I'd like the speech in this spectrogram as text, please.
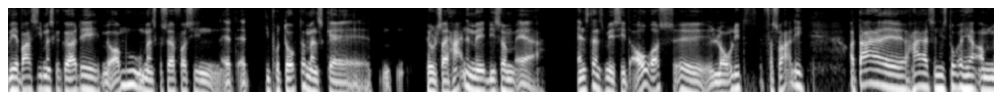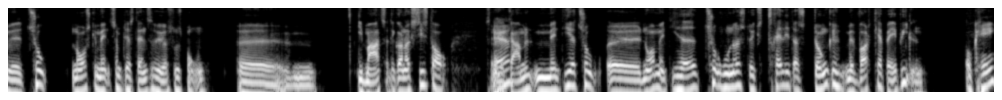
vil jeg bare sige, at man skal gøre det med omhu. Man skal sørge for, sin, at, at de produkter, man skal høvle sig i hegnet med, ligesom er anstandsmæssigt og også øh, lovligt forsvarlige. Og der øh, har jeg altså en historie her om øh, to norske mænd, som bliver stanset ved Øresundsbroen øh, i marts. Og det går nok sidste år, så er Ja. lidt gammel. Men de her to øh, nordmænd, de havde 200 styks 3 liters dunke med vodka bag i bilen. Okay.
